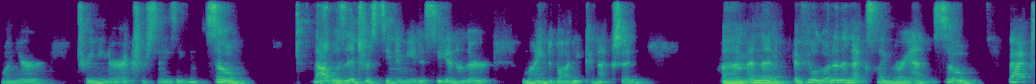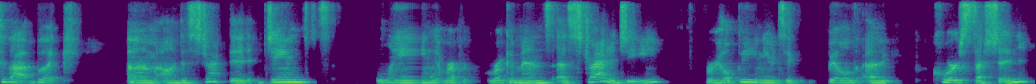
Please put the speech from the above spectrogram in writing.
when you're training or exercising. So that was interesting to me to see another mind-body connection. Um, and then if you'll go to the next slide, Marianne. So back to that book um, on Distracted, James Lang recommends a strategy for helping you to build a course session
